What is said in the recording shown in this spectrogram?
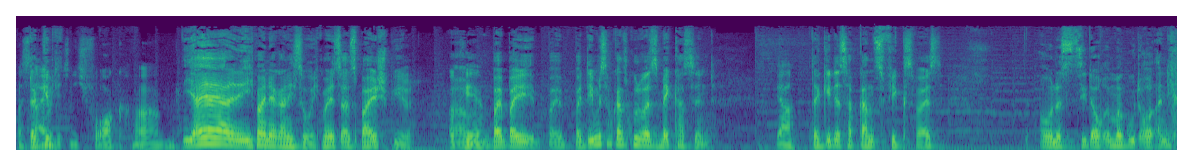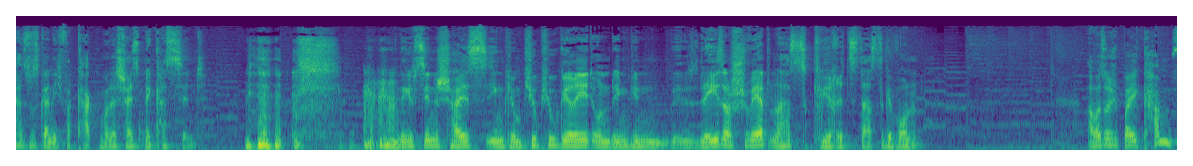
Was Da ja gibt- eigentlich nicht vorkam. Ja, ja, ja, ich meine ja gar nicht so. Ich meine jetzt als Beispiel. Okay. Ähm, bei, bei, bei, bei dem ist auch ganz gut, weil es Mechas sind. Ja. Da geht es halt ganz fix, weißt Und es sieht auch immer gut aus. Eigentlich kannst du es gar nicht verkacken, weil das scheiß Mechas sind. da gibt es den scheiß irgendwie ein Pew-Pew-Gerät und irgendwie ein Laserschwert und dann hast du geritzt, da hast du gewonnen. Aber zum Beispiel bei Kampf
